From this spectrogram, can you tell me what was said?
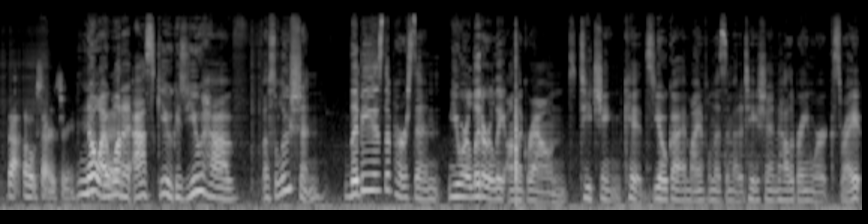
that. Oh, sorry, sorry. No, I Good. want to ask you because you have a solution. Libby is the person you are literally on the ground teaching kids yoga and mindfulness and meditation, how the brain works, right?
